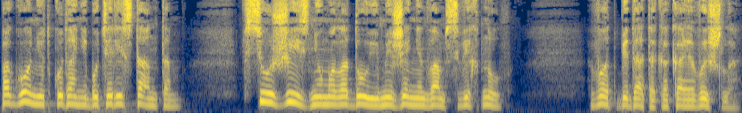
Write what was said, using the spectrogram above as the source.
Погонят куда-нибудь арестантам. Всю жизнь у молодую Меженин вам свихнул. Вот беда-то какая вышла.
